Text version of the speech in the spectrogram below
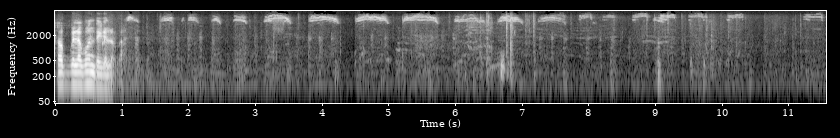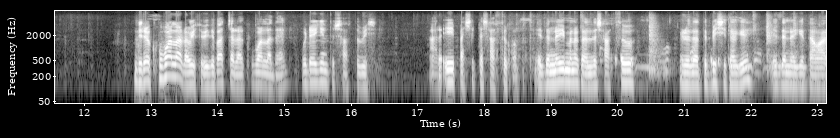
সবগুলা বন্ধে গেল বা যেটা খুব আলাদা হয়েছে ওই যে বাচ্চারা খুব আলাদা। ওইটাই কিন্তু স্বাস্থ্য বেশি। আর এই পাশেরটা স্বাস্থ্য কম এই জন্যই মনে করেন যে স্বাস্থ্য এটা যাতে বেশি থাকে এই জন্যই কিন্তু আমার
